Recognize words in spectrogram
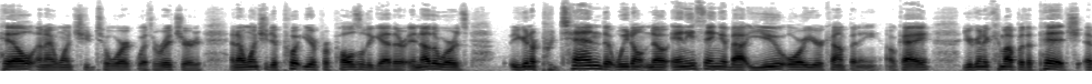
Hill, and I want you to work with Richard, and I want you to put your proposal together. In other words, you're going to pretend that we don't know anything about you or your company. Okay, you're going to come up with a pitch, a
